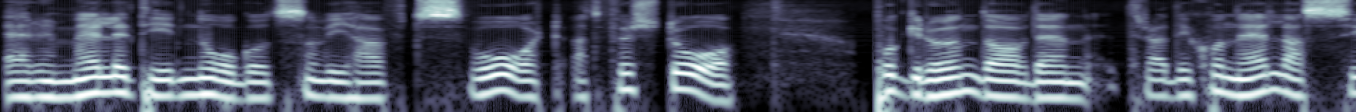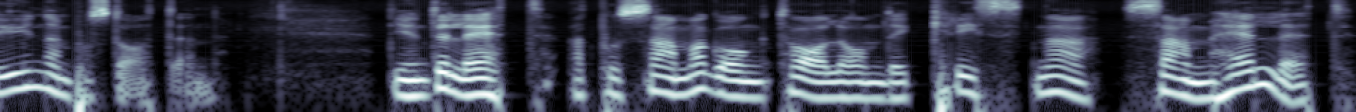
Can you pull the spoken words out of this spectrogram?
är emellertid något som vi haft svårt att förstå på grund av den traditionella synen på staten. Det är inte lätt att på samma gång tala om det kristna samhället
